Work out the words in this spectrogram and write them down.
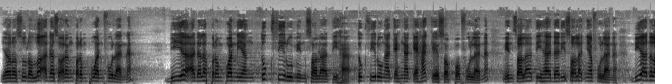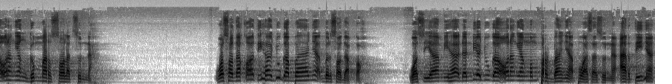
Ya Rasulullah ada seorang perempuan fulana dia adalah perempuan yang tuksiru min solatiha. Tuksiru ngakeh-ngakehake sopo fulana min solatiha dari solatnya fulana dia adalah orang yang gemar solat sunnah wasadaqatiha juga banyak bersodakoh wasiyamiha dan dia juga orang yang memperbanyak puasa sunnah artinya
